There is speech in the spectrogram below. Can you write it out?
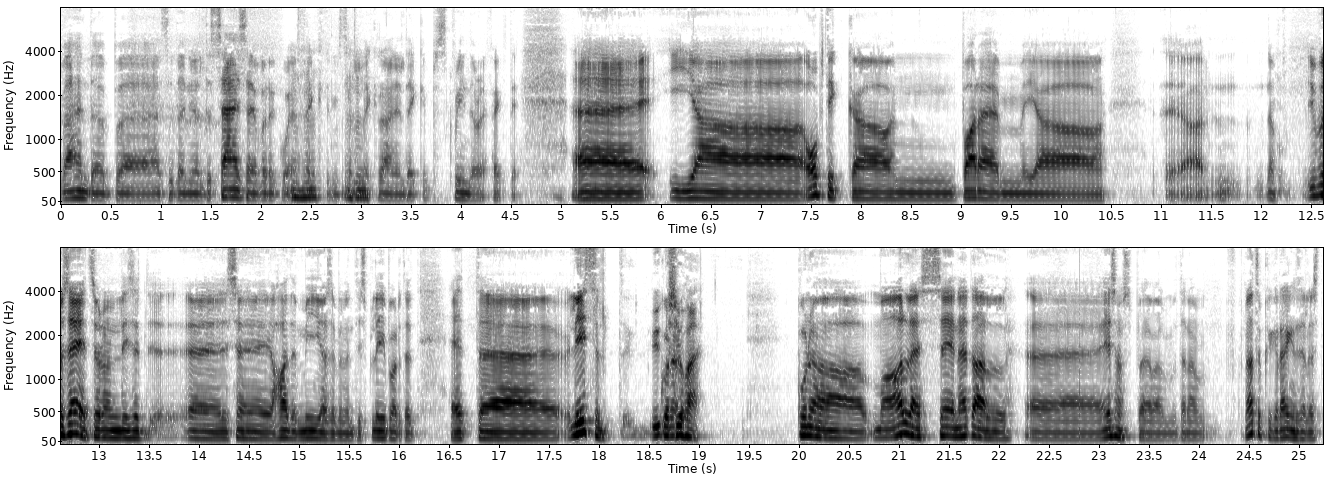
vähendab äh, seda nii-öelda sääsevõrgu efekti, mis sellel ekraanil tekib, screen door efekti äh,. Ja optika on parem ja, ja noh, juba see, et sul on lihtsalt äh, see HDMI asemel on DisplayPort, et et äh, lihtsalt üks juhe. kuna ma alles see nädal äh, esmaspäeval, ma täna natukegi räägin sellest,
